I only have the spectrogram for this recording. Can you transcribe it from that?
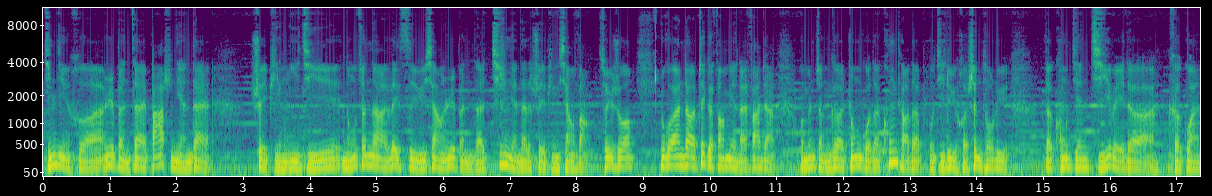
仅仅和日本在八十年代水平以及农村呢，类似于像日本的七十年代的水平相仿。所以说，如果按照这个方面来发展，我们整个中国的空调的普及率和渗透率。的空间极为的可观，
